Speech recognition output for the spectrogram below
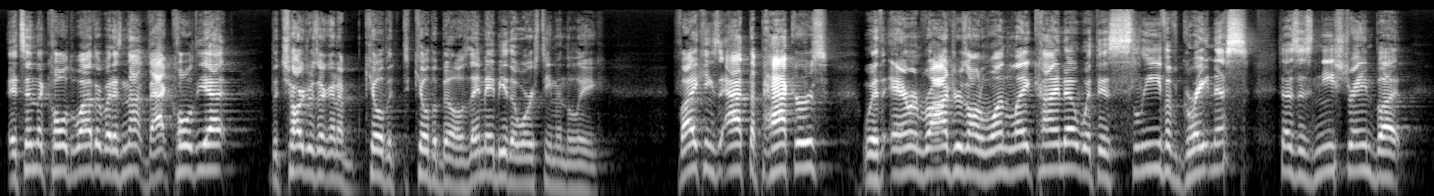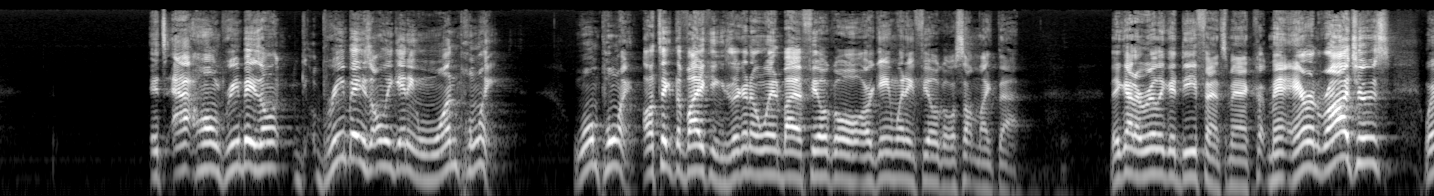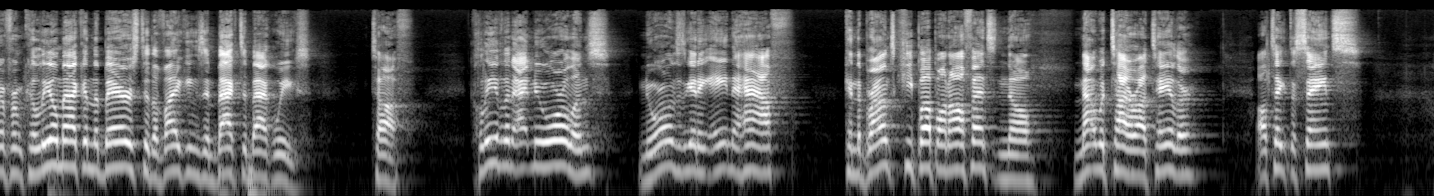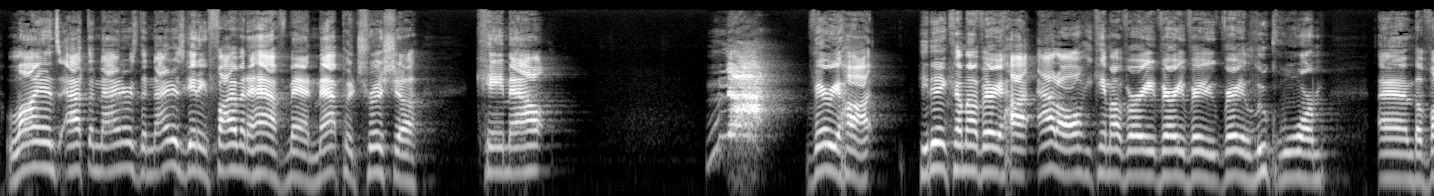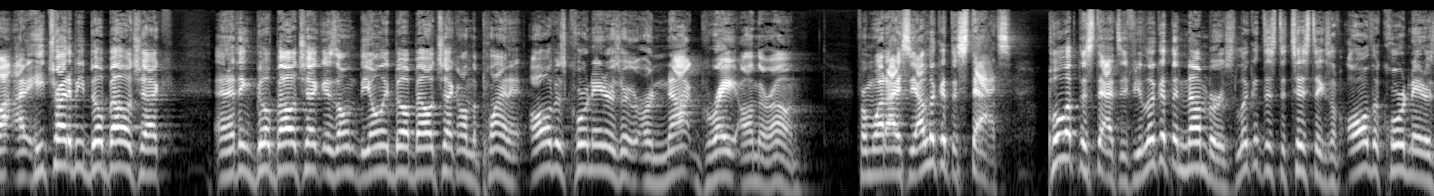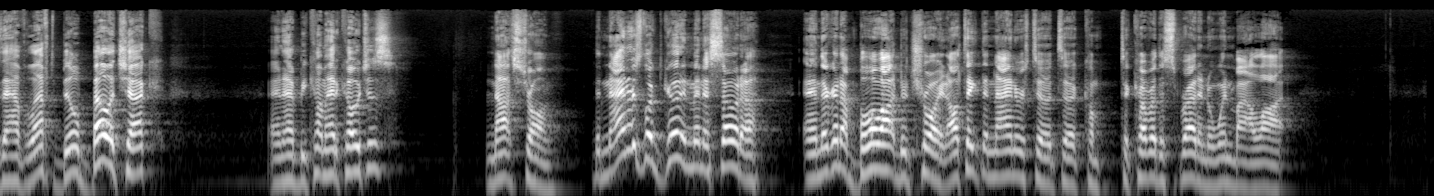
It's in the cold weather, but it's not that cold yet. The Chargers are going to kill the kill the Bills. They may be the worst team in the league. Vikings at the Packers with Aaron Rodgers on one leg, kind of with his sleeve of greatness. Says his knee strained, but it's at home. Green Bay's only Green Bay is only getting one point. One point. I'll take the Vikings. They're gonna win by a field goal or game-winning field goal, something like that. They got a really good defense, man. Man, Aaron Rodgers went from Khalil Mack and the Bears to the Vikings in back-to-back weeks. Tough. Cleveland at New Orleans. New Orleans is getting eight and a half. Can the Browns keep up on offense? No. Not with Tyrod Taylor. I'll take the Saints. Lions at the Niners. The Niners getting five and a half. Man, Matt Patricia came out not very hot. He didn't come out very hot at all. He came out very, very, very, very lukewarm. And the he tried to be Bill Belichick. And I think Bill Belichick is on, the only Bill Belichick on the planet. All of his coordinators are, are not great on their own, from what I see. I look at the stats. Pull up the stats. If you look at the numbers, look at the statistics of all the coordinators that have left Bill Belichick and have become head coaches. Not strong. The Niners looked good in Minnesota, and they're gonna blow out Detroit. I'll take the Niners to to to cover the spread and to win by a lot.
